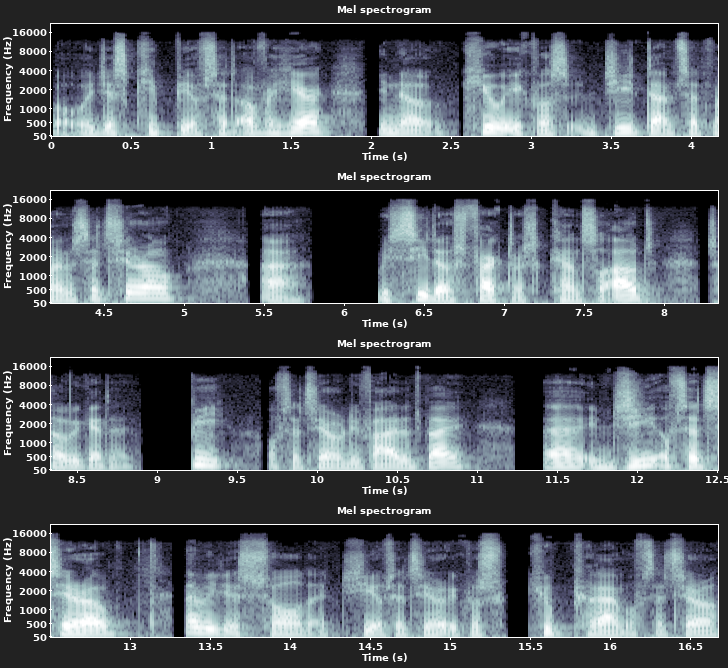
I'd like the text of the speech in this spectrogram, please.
well, we just keep p of z over here. We know q equals g times z minus z0. Uh, we see those factors cancel out, so we get a p of z0 divided by uh, g of z0. And we just saw that g of z0 equals q prime of z0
